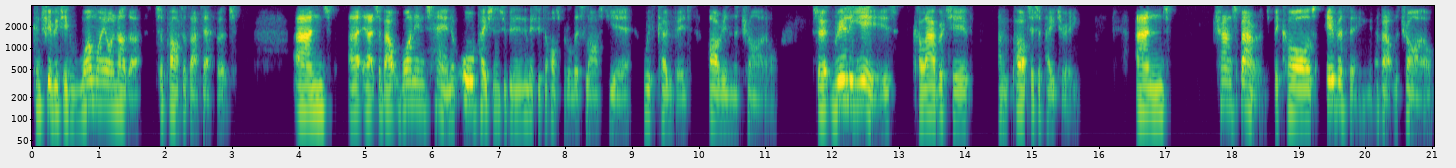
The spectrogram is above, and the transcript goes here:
contributed one way or another to part of that effort. And uh, that's about one in 10 of all patients who've been admitted to hospital this last year with COVID are in the trial. So it really is collaborative and participatory and transparent because everything about the trial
